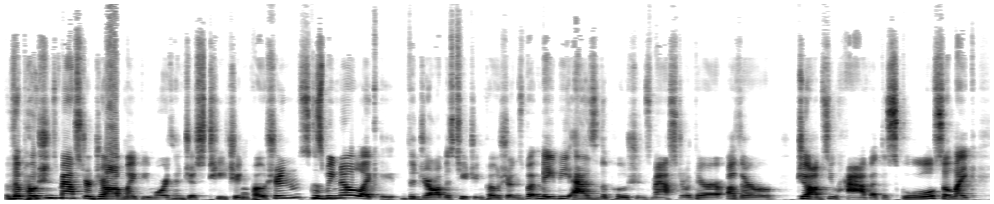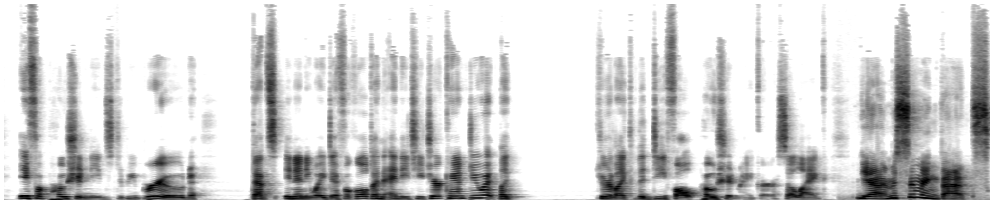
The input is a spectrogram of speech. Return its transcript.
the potions master job might be more than just teaching potions because we know like the job is teaching potions but maybe as the potions master there are other jobs you have at the school. So like if a potion needs to be brewed that's in any way difficult and any teacher can't do it like you're like the default potion maker. So like yeah i'm assuming that's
